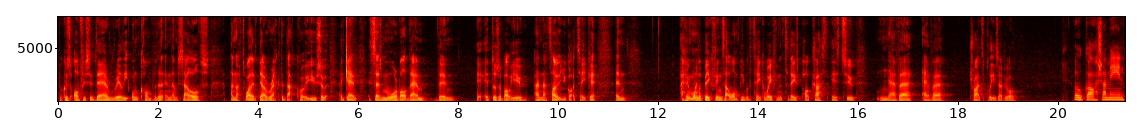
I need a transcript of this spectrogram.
because obviously they're really unconfident in themselves and that's why they've directed that quote at you. So again, it says more about them than it, it does about you and that's how you got to take it. And I think one of the big things that I want people to take away from today's podcast is to never ever try to please everyone. Oh gosh, I mean,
